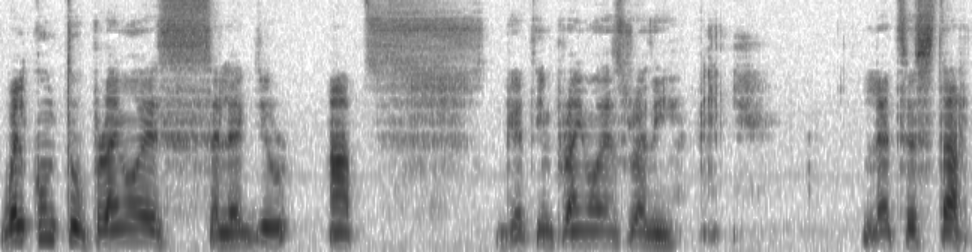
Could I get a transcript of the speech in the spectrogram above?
Welcome to PrimeOS. Select your apps. Getting PrimeOS ready. Let's start.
